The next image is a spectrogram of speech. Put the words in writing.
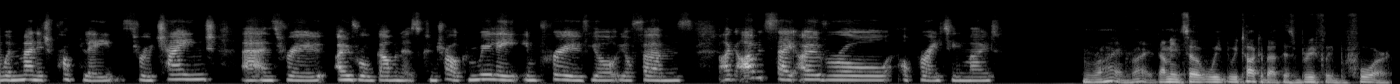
when managed properly through change uh, and through overall governance control, can really improve your your firm's, I, I would say, overall operating mode. Right, right. I mean, so we we talked about this briefly before,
